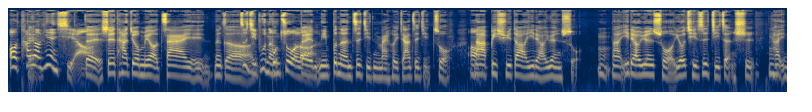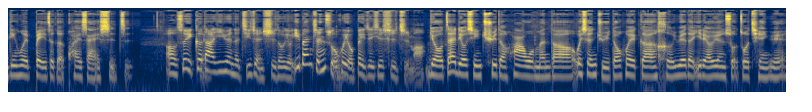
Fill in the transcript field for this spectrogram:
哦，他要验血啊？对，所以他就没有在那个自己不能做了。对，你不能自己买回家自己做，那必须到医疗院所。嗯，那医疗院所尤其是急诊室，他一定会备这个快筛试纸。哦，所以各大医院的急诊室都有，一般诊所会有备这些试纸吗？有，在流行区的话，我们的卫生局都会跟合约的医疗院所做签约。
